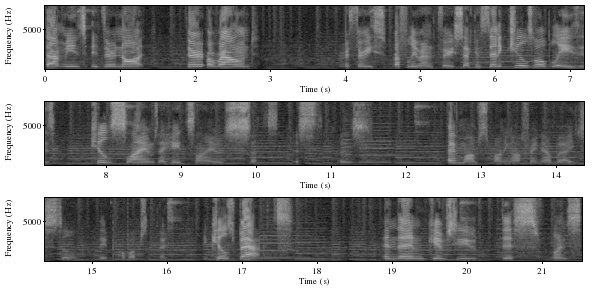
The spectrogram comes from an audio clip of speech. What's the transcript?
that means if they're not, they're around for 30, roughly around 30 seconds. Then it kills all blazes, kills slimes. I hate slimes. That's just because I have mobs spawning off right now, but I still they pop up sometimes. It kills bats, and then gives you this once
